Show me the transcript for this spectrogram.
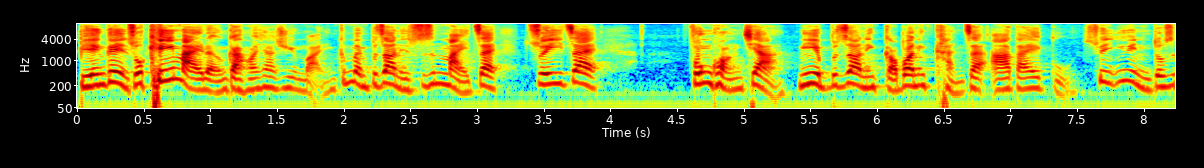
别人跟你说可以买了，你赶快下去买。你根本不知道你是不是买在追在疯狂价，你也不知道你搞不好你砍在阿呆股。所以因为你都是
